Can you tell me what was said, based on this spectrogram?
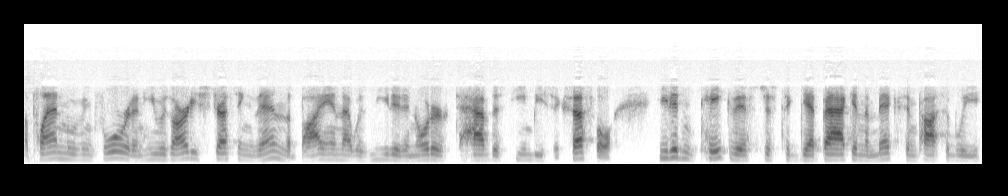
a plan moving forward. And he was already stressing then the buy-in that was needed in order to have this team be successful. He didn't take this just to get back in the mix and possibly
